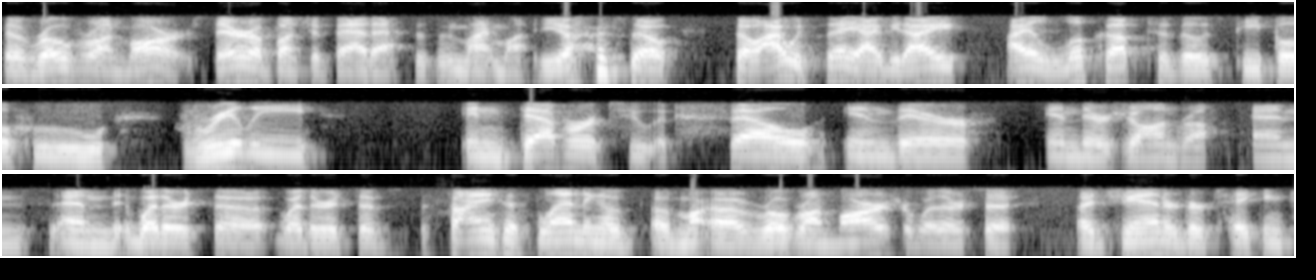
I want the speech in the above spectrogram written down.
the rover on Mars. They're a bunch of badasses in my mind, you know. So so I would say, I mean, I I look up to those people who really endeavor to excel in their in their genre, and and whether it's a whether it's a scientist landing a, a, a rover on Mars or whether it's a, a janitor taking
